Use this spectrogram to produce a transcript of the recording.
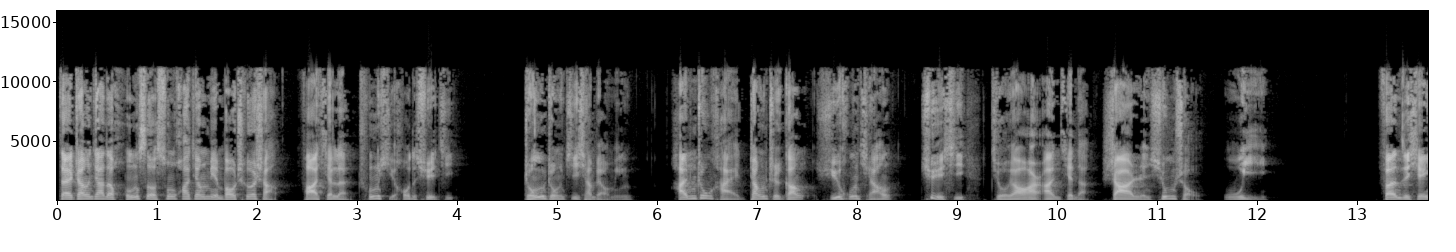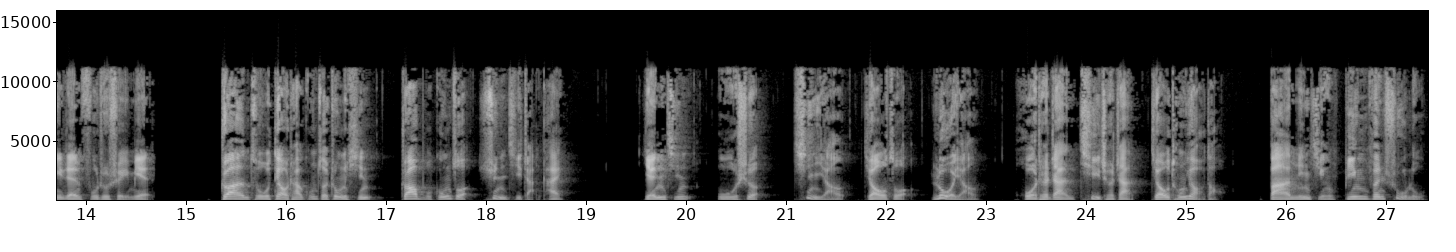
在张家的红色松花江面包车上发现了冲洗后的血迹，种种迹象表明，韩中海、张志刚、徐洪强确系九幺二案件的杀人凶手无疑。犯罪嫌疑人浮出水面，专案组调查工作重心抓捕工作迅即展开。延津、武社、沁阳、焦作、洛阳火车站、汽车站交通要道，办案民警兵分数路，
